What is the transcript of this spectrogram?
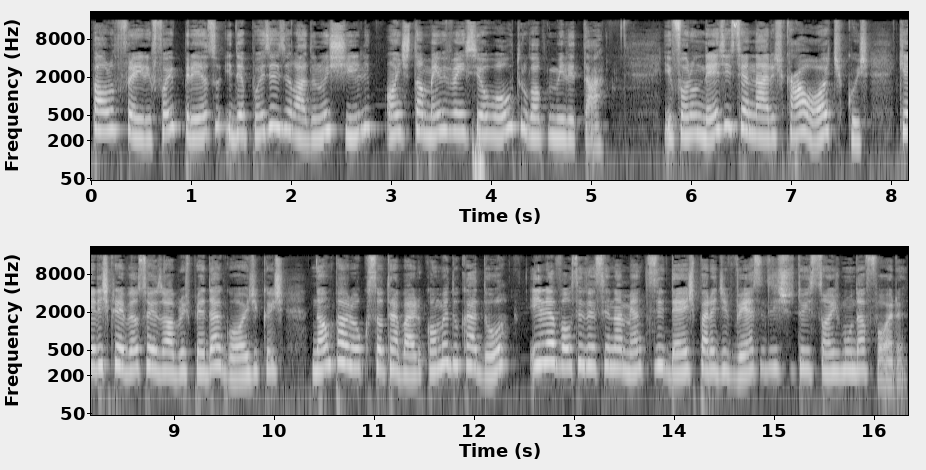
Paulo Freire foi preso e depois exilado no Chile, onde também vivenciou outro golpe militar, e foram nesses cenários caóticos que ele escreveu suas obras pedagógicas, não parou com seu trabalho como educador e levou seus ensinamentos e ideias para diversas instituições mundo afora.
